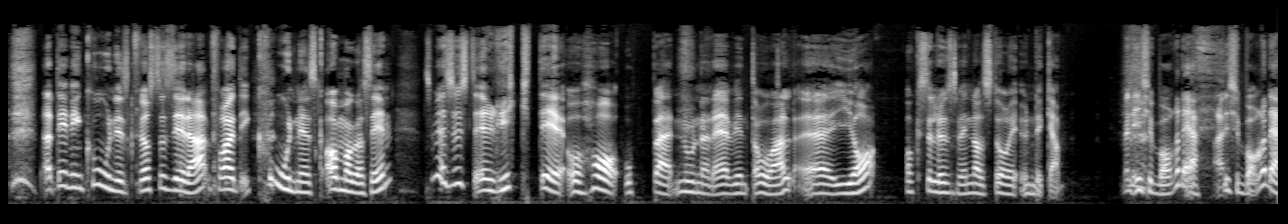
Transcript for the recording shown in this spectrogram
Dette er en ikonisk førsteside fra et ikonisk A-magasin som jeg syns det er riktig å ha oppe nå når det er vinter-OL. Eh, ja, Aksel Lund Svindal står i Undiken. Men ikke bare det. det ikke bare det.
